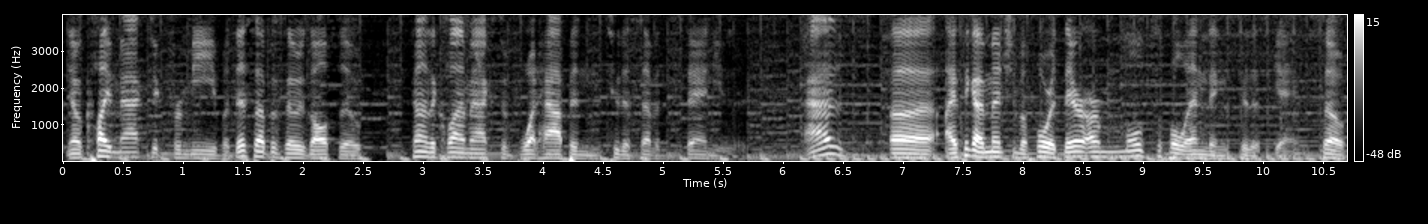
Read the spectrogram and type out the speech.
you know, climactic for me, but this episode is also kind of the climax of what happened to the 7th Stand User. As uh, I think I mentioned before, there are multiple endings to this game. So,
